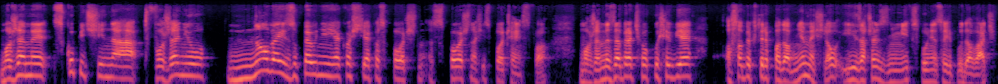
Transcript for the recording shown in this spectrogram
Możemy skupić się na tworzeniu nowej zupełnie jakości jako społeczność i społeczeństwo. Możemy zebrać wokół siebie osoby, które podobnie myślą i zacząć z nimi wspólnie coś budować.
